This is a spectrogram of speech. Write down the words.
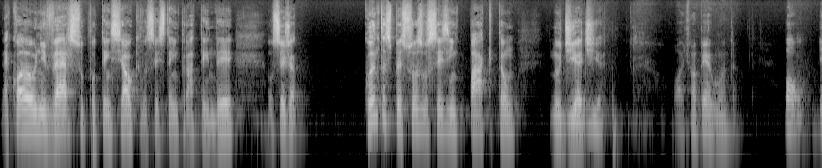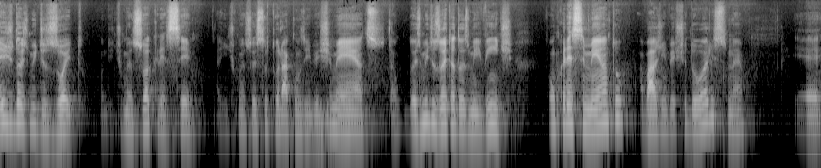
né? qual é o universo potencial que vocês têm para atender, ou seja, quantas pessoas vocês impactam no dia a dia? Ótima pergunta. Bom, desde 2018, quando a gente começou a crescer, a gente começou a estruturar com os investimentos. Então, 2018 a 2020 foi um crescimento à base de investidores, né? É,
